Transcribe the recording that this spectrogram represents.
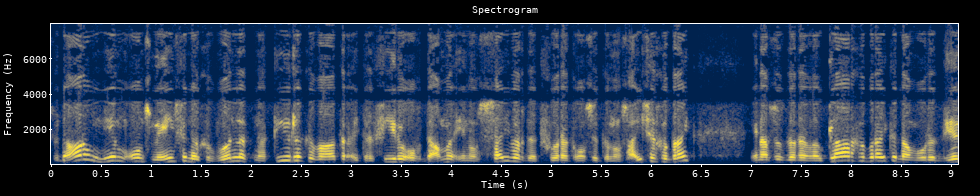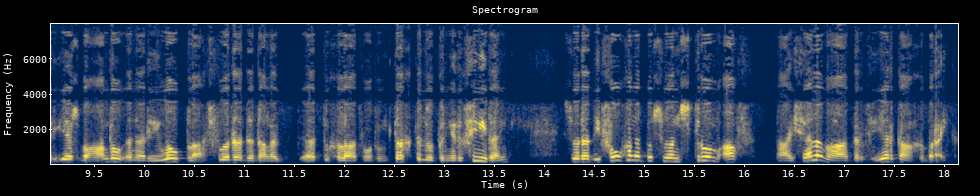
So daarom neem ons mense nou gewoonlik natuurlike water uit riviere of damme en ons suiwer dit voordat ons dit in ons huise gebruik. En as ons dit nou klaar gebruik het, dan word dit weer eers behandel in 'n rioolplaas voordat dit dan nou uh, toegelaat word om terug te loop in die rivier in sodat die volgende persoon stroom af daai selfe water weer kan gebruik.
